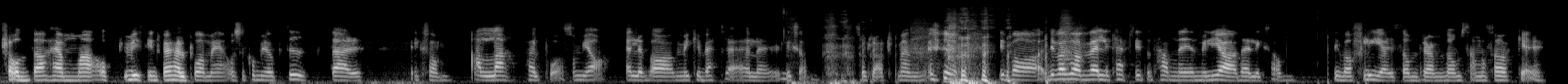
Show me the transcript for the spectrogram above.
prodda hemma och visste inte vad jag höll på med. Och så kom jag upp dit där liksom alla höll på som jag. Eller var mycket bättre eller liksom såklart. Men det, var, det var bara väldigt häftigt att hamna i en miljö där liksom det var fler som drömde om samma saker.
